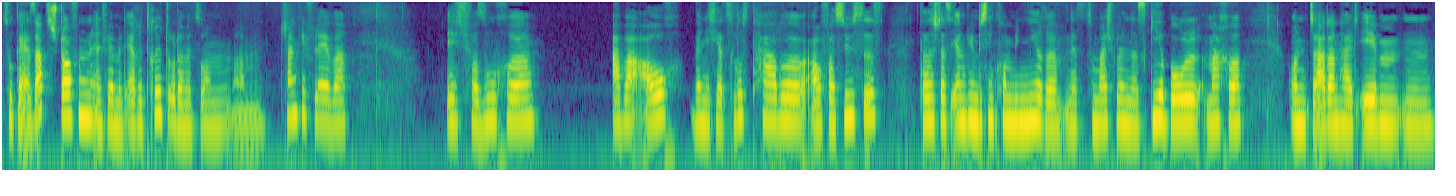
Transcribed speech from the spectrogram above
Zuckerersatzstoffen, entweder mit Erythrit oder mit so einem ähm, Chunky Flavor. Ich versuche aber auch, wenn ich jetzt Lust habe auf was Süßes, dass ich das irgendwie ein bisschen kombiniere. Jetzt zum Beispiel eine Skier Bowl mache und da dann halt eben ein,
